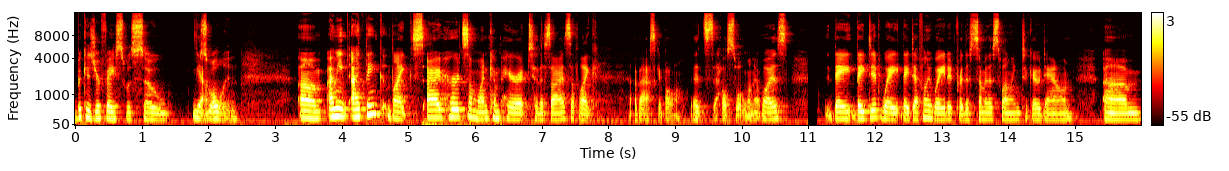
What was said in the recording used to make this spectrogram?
because your face was so Yeah. swollen. Um, I mean, I think like I heard someone compare it to the size of like a basketball. It's how swollen it was. They they did wait. They definitely waited for the some of the swelling to go down, um,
